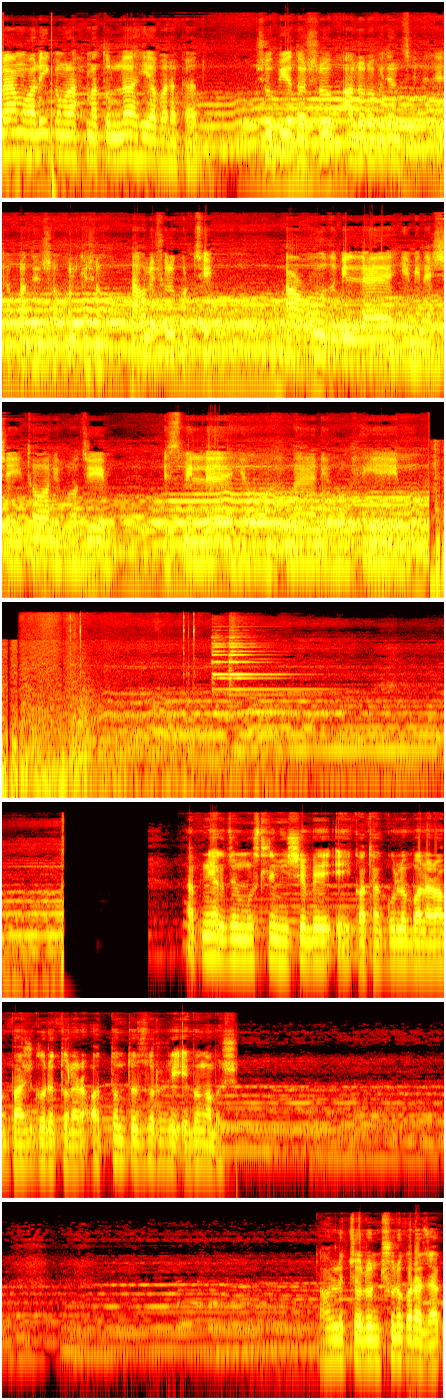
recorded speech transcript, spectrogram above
আসসালামু আলাইকুম আবরাকাত সুপ্রিয় দর্শক, আলোর অভিযান চ্যানেলে আপনাদের সকলকে তাহলে শুরু করছি। আউযু বিল্লাহি মিনাশ শাইতানির বিসমিল্লাহির রহমানির রহিম। আপনি একজন মুসলিম হিসেবে এই কথাগুলো বলার অভ্যাস গড়ে তোলার অত্যন্ত জরুরি এবং আবশ্যক। তাহলে চলুন শুরু করা যাক।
